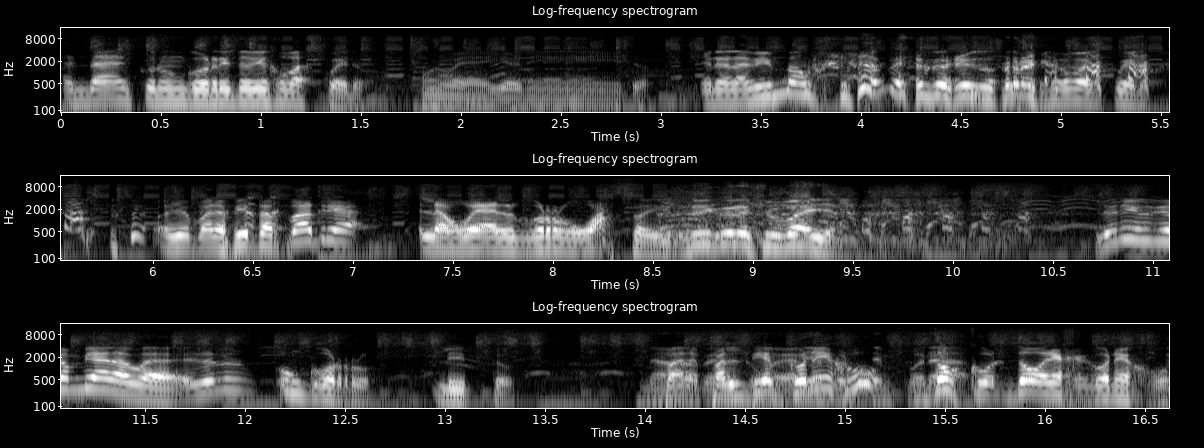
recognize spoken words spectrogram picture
andaban con un gorrito viejo pascuero. Muy bueno, qué bonito. Era la misma weá, pero con el gorro viejo pascuero. Oye, para fiestas patria, la weá del gorro guaso. Sí, con la chupalla. Lo único que cambiaba la weá, era un gorro. Listo. para, el día del conejo, dos, dos orejas de conejo.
